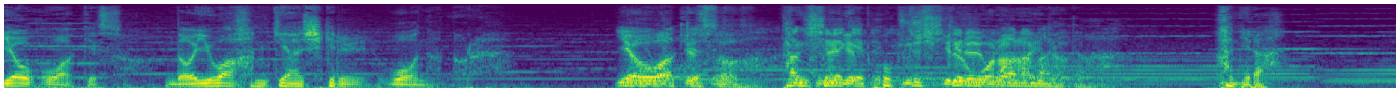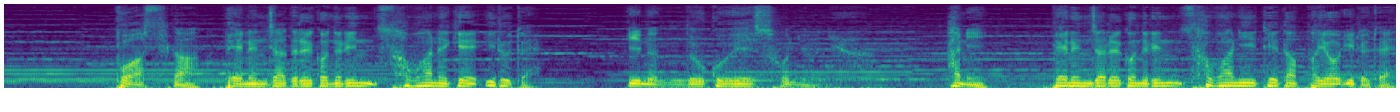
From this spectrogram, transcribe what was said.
여호와께서 너희와 함께 하시기를 원하노라. 여호와께서 당신에게 복 주시기를 원하나이다. 하니라. 보아스가 베는 자들을 거느린 사환에게 이르되 이는 누구의 소녀냐? 하니 베는 자를 거느린 사환이 대답하여 이르되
